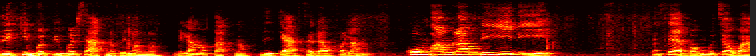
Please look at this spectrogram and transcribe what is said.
เลยกินเบิดปีเบิดศาสตร์เนาะพี่น้องเนาะเวลาเฮาตัดเนาะนี่จากสะดาวฝรั่งคมอำลำดีดีแต่แซ่บบ่มู้เจ้าว่า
